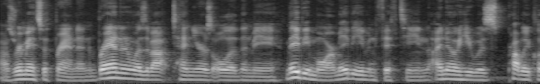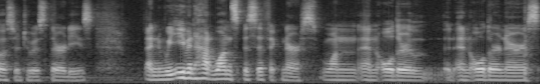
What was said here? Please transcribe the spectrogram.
I was roommates with Brandon. Brandon was about 10 years older than me, maybe more, maybe even 15. I know he was probably closer to his 30s. And we even had one specific nurse, one an older an older nurse.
